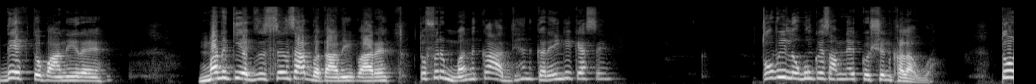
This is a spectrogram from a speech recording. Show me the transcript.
देख तो पा नहीं रहे हैं। मन की एग्जिस्टेंस आप बता नहीं पा रहे तो फिर मन का अध्ययन करेंगे कैसे? तो भी लोगों के सामने क्वेश्चन खड़ा हुआ। तो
